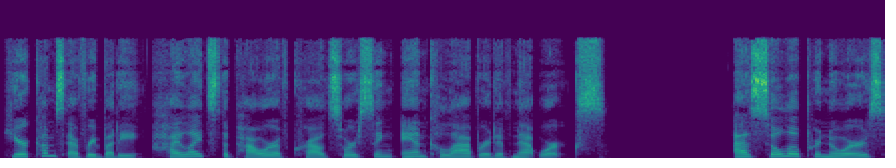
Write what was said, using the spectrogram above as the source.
Here Comes Everybody highlights the power of crowdsourcing and collaborative networks. As solopreneurs,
